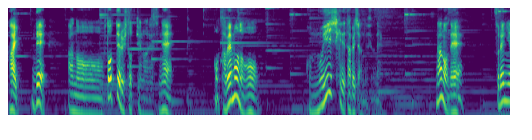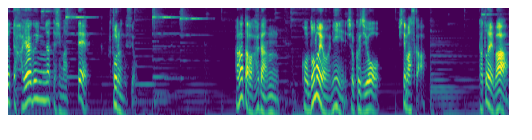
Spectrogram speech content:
はい。で、あの太ってる人っていうのはですね、こう食べ物をこう無意識で食べちゃうんですよね。なので、それによって早食いになってしまって太るんですよ。あなたは普段、こうどのように食事をしてますか？例えば、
